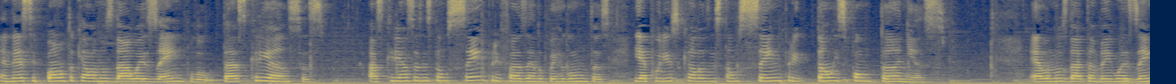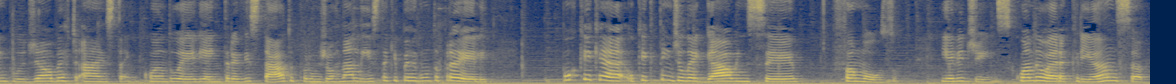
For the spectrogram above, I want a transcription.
É nesse ponto que ela nos dá o exemplo das crianças. As crianças estão sempre fazendo perguntas e é por isso que elas estão sempre tão espontâneas. Ela nos dá também o exemplo de Albert Einstein, quando ele é entrevistado por um jornalista que pergunta para ele: por que, que é, o que, que tem de legal em ser famoso. E ele diz: Quando eu era criança,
